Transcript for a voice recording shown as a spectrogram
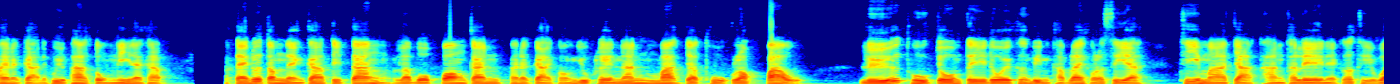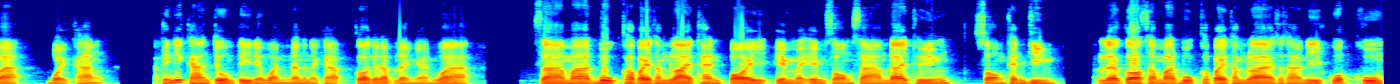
ภัยอากาศในภูมิภาคตรงนี้นะครับ แต่ด้วยตำแหน่งการติดตั้งระบบป้องกันภัยอากาศของยูเครนนั้นมักจะถูกล็อกเป้า หรือถูกโจมตีโดยเครื่องบินขับไล่ของรัสเซียที่มาจากทางทะเลเนี่ยก็ถือว่าบ่อยครั้ง ทีนี้การโจมตีในวันนั้นนะครับ ก็ได้รับรายงานว่า สามารถบุกเข้าไปทำลายแท่นปล่อย MIM-23 ได้ถึง 2 แท่นยิง แล้วก็สามารถบุกเข้าไปทำลายสถานีควบคุม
